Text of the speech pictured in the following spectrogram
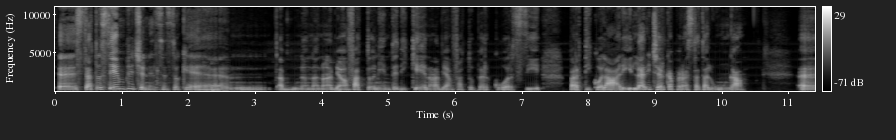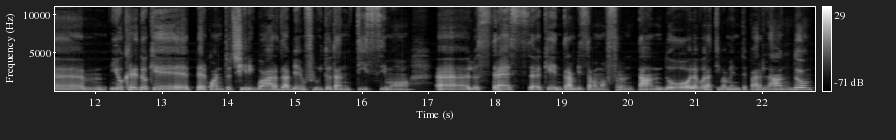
è stato semplice nel senso che ehm, non, non abbiamo fatto niente di che, non abbiamo fatto percorsi particolari. La ricerca però è stata lunga. Eh, io credo che per quanto ci riguarda abbia influito tantissimo eh, lo stress che entrambi stavamo affrontando lavorativamente parlando,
